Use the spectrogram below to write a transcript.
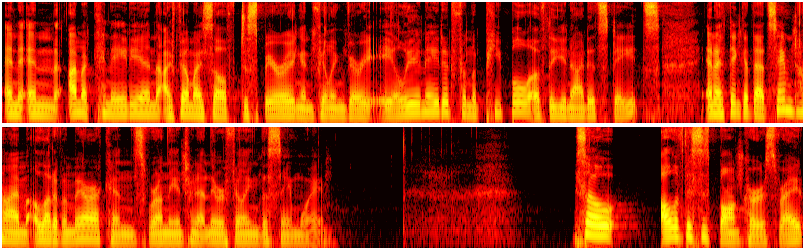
And, and I'm a Canadian. I found myself despairing and feeling very alienated from the people of the United States. And I think at that same time, a lot of Americans were on the internet and they were feeling the same way. So all of this is bonkers, right?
